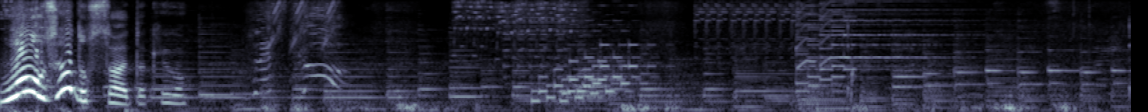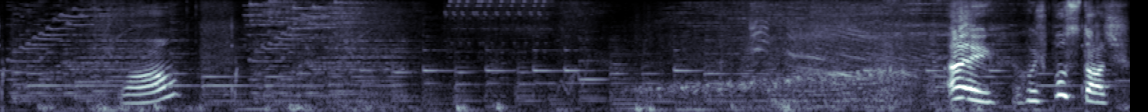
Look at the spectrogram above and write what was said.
Wow, co ja dostałem takiego? Wow. Ej, jakąś postać.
